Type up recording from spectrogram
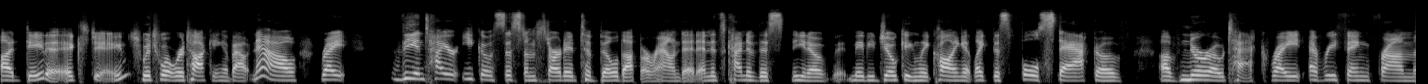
a data exchange, which what we're talking about now, right? The entire ecosystem started to build up around it and it's kind of this you know maybe jokingly calling it like this full stack of of neurotech right everything from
